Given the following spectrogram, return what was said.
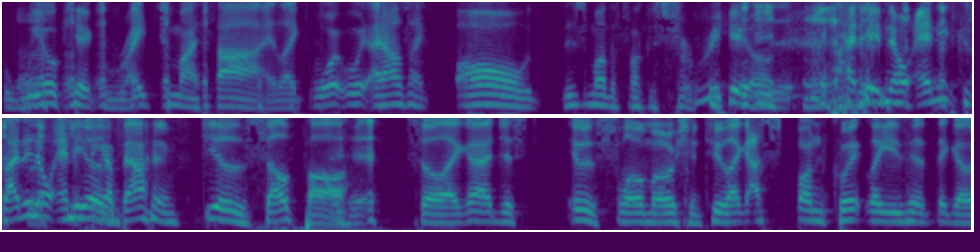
wheel kick right to my thigh. Like what? what and I was like, oh, this motherfucker's for real. I didn't know any because I didn't know anything Gio's- about him. Gio's southpaw, so like I just it was slow motion too. Like I spun quick, like he's gonna think of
